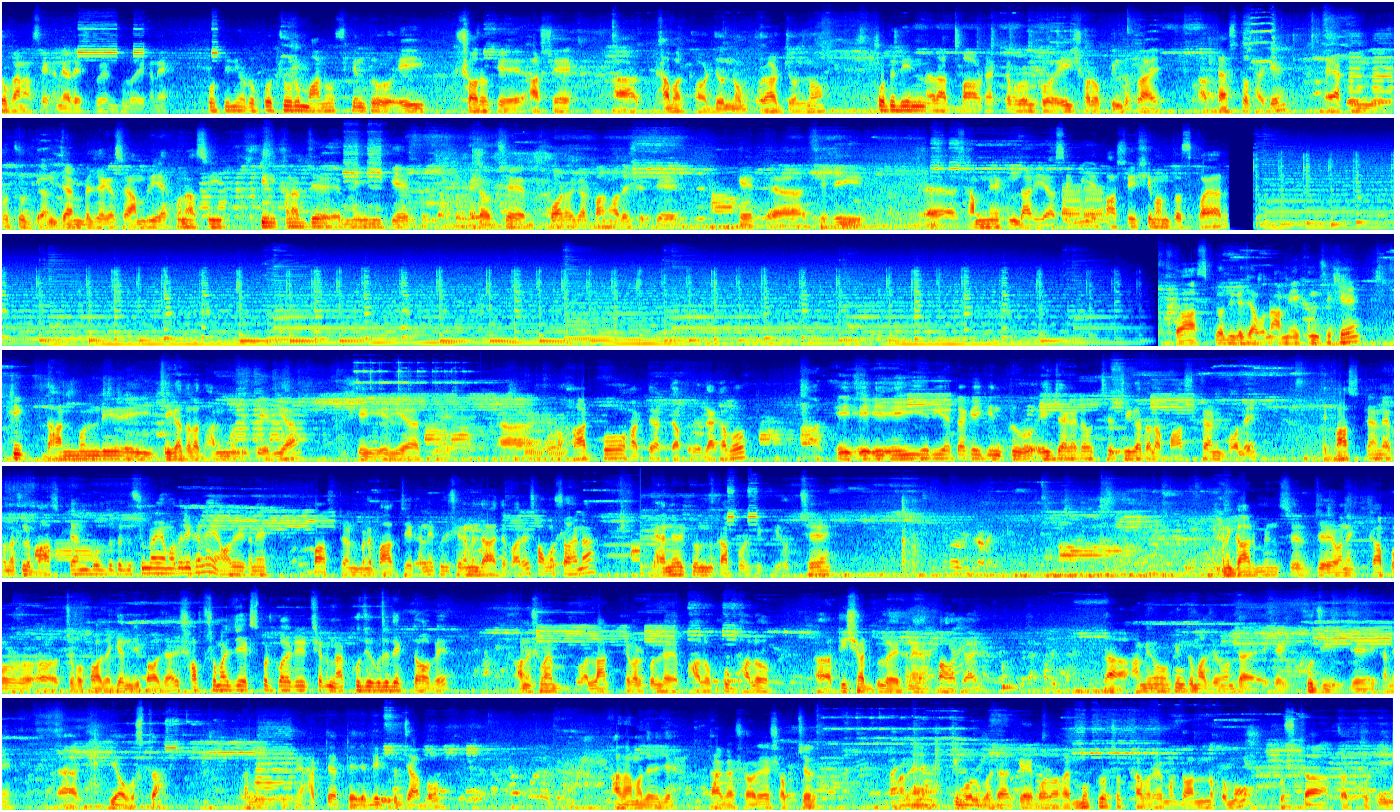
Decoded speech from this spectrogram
দোকান আছে এখানে রেস্টুরেন্টগুলো এখানে। প্রতিনিয়ত প্রচুর মানুষ কিন্তু এই সড়কে আসে খাবার খাওয়ার জন্য, ঘোরার জন্য। প্রতিদিন রাত বারোটা একটা পর্যন্ত এই সড়ক কিন্তু প্রায় ব্যস্ত থাকে। এখন প্রচুর জ্যাম বেজে গেছে। আমি এখন আছি পিলখানার যে মেইন গেট এটা হচ্ছে বর্ডার গার্ড বাংলাদেশের যে গেট সেটি সামনে এখন দাঁড়িয়ে আছে। পাশে সীমান্ত স্কোয়ার তো আজকে ওদিকে যাব না। আমি এখান থেকে ঠিক ধানমন্ডির এই জিগাতলা ধানমন্ডি যে এরিয়া সেই এরিয়াতে হাঁটবো, হাঁটতে হাঁটতে আপনাদের দেখাবো। আর এই, এই- এরিয়াটাকেই কিন্তু এই জায়গাটা হচ্ছে জিগাতলা বাস স্ট্যান্ড বলে। এই বাস স্ট্যান্ড এখন আসলে বাস স্ট্যান্ড বলতে তো কিছু নাই আমাদের এখানে। আমাদের এখানে বাস স্ট্যান্ড মানে বাস যেখানে খুশি সেখানে দাঁড়াতে পারে, সমস্যা হয় না। ভ্যানের কোন কাপড় বিক্রি হচ্ছে। এখানে গার্মেন্টসের যে অনেক কাপড় চোপড় পাওয়া যায়, গেঞ্জি পাওয়া যায় সব সময় যে এক্সপোর্ট কোয়ালিটির সেটা না, খুঁজে খুঁজে দেখতে হবে। অনেক সময় লাখ এবার করলে ভালো, খুব ভালো টি শার্টগুলো এখানে পাওয়া যায়। তা আমিও কিন্তু মাঝে মধ্যে এসে খুঁজি যে এখানে কী অবস্থা। আমি হাঁটতে হাঁটতে যাব। আর আমাদের যে ঢাকা শহরের সবচেয়ে মানে কি বলব এটাকে বলা হয় মুখরোচক খাবারের মধ্যে অন্যতম ফুচকা, চটপটি।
